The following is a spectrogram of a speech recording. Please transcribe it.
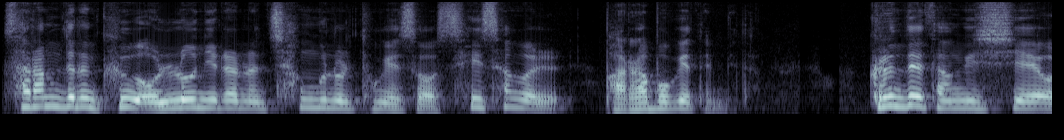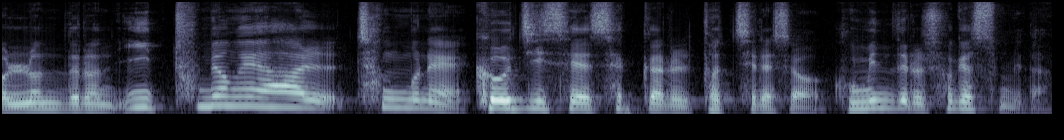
사람들은 그 언론이라는 창문을 통해서 세상을 바라보게 됩니다. 그런데 당시의 언론들은 이 투명해야 할 창문에 거짓의 색깔을 덧칠해서 국민들을 속였습니다.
